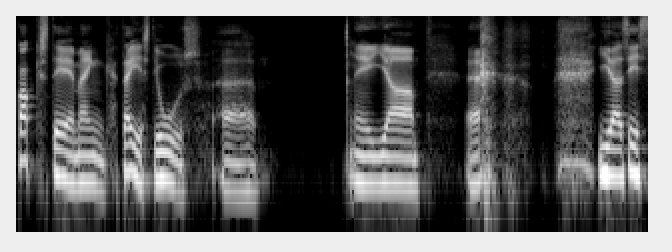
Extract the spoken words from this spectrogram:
2D mäng, täiesti uus ja ja siis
